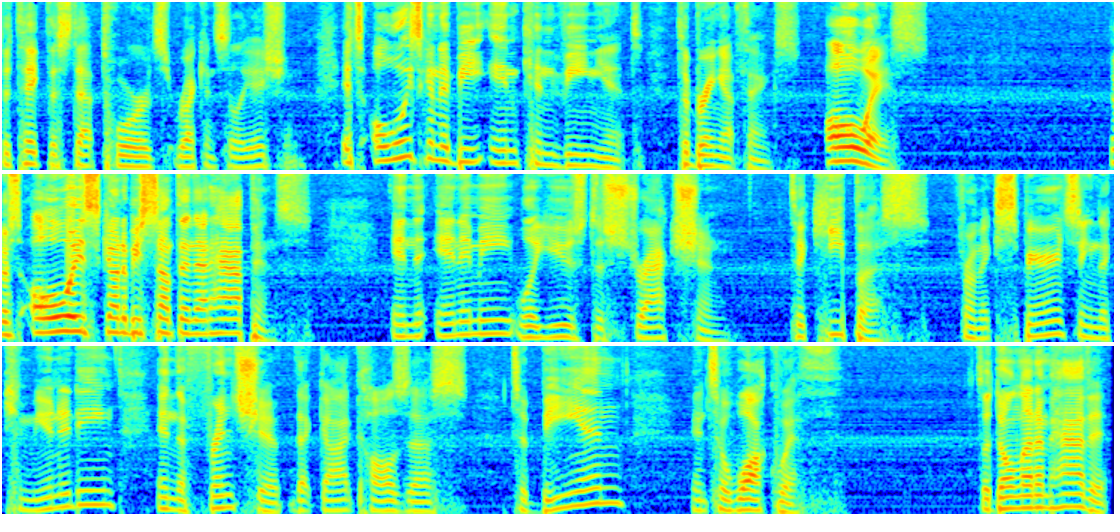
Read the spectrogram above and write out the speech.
to take the step towards reconciliation. It's always going to be inconvenient to bring up things. Always. There's always going to be something that happens. And the enemy will use distraction to keep us from experiencing the community and the friendship that God calls us to be in and to walk with. So don't let them have it.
